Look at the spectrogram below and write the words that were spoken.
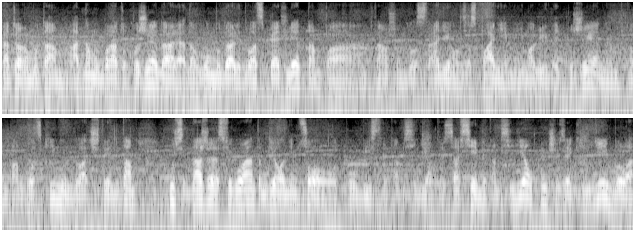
которому там одному брату ПЖ дали, а другому дали 25 лет, там, по, потому что он был страдирован из Испании, ему не могли дать ПЖ, но ему там, там год скинули, 24, ну там куча, даже с фигурантом дела Немцова вот, по убийству там сидел, то есть со всеми там сидел, куча всяких людей было,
